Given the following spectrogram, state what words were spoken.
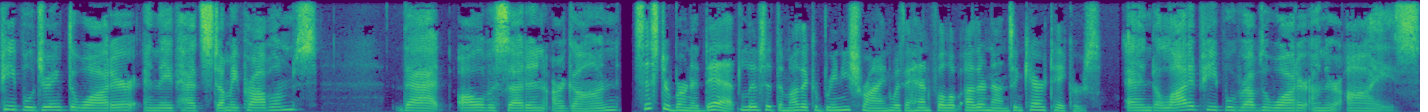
People drink the water and they've had stomach problems that all of a sudden are gone. Sister Bernadette lives at the Mother Cabrini Shrine with a handful of other nuns and caretakers. And a lot of people rub the water on their eyes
